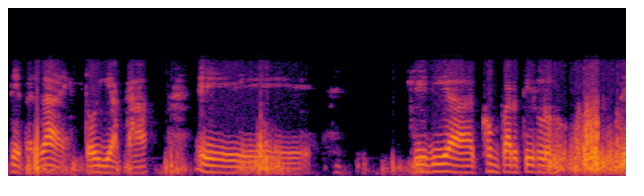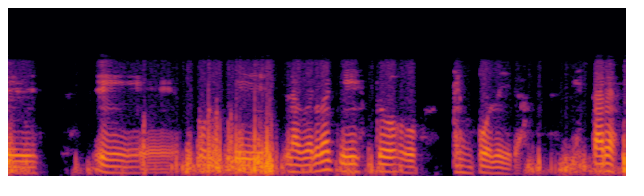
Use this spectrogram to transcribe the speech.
de verdad, estoy acá. Eh, quería compartirlo con ustedes, eh, porque la verdad que esto empodera. Estar así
